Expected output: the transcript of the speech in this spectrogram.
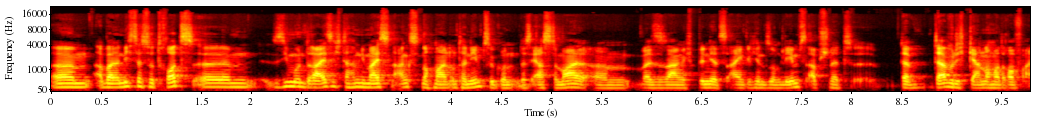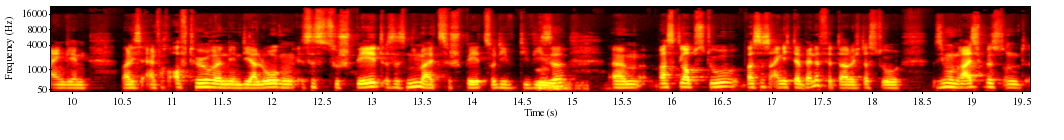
ähm, aber nichtsdestotrotz 37, ähm, da haben die meisten Angst, nochmal ein Unternehmen zu gründen, das erste Mal, ähm, weil sie sagen, ich bin jetzt eigentlich in so einem Lebensabschnitt, äh, da, da würde ich gerne nochmal drauf eingehen, weil ich einfach oft höre in den Dialogen, ist es zu spät, ist es niemals zu spät, so die Devise. Mhm. Ähm, was glaubst du, was ist eigentlich der Benefit dadurch, dass du 37 bist und äh,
